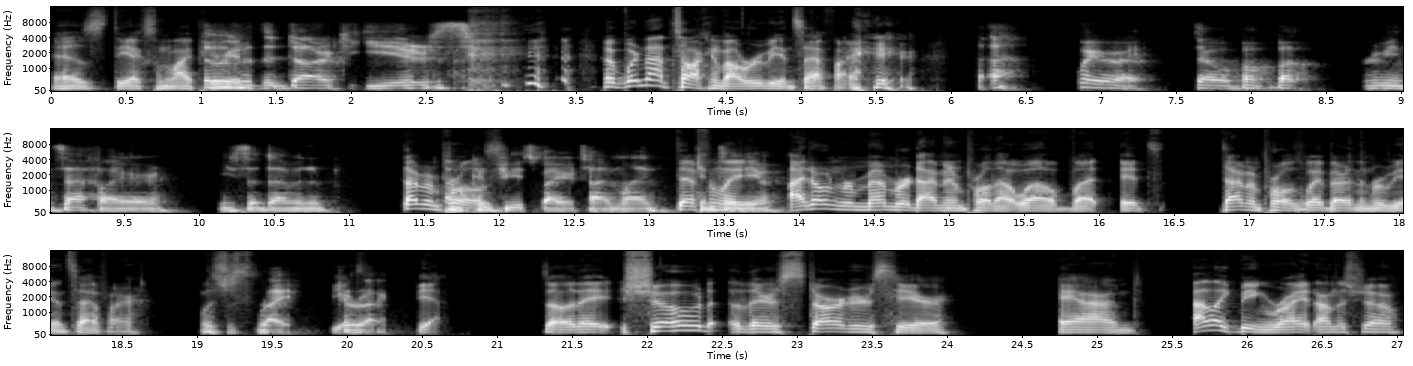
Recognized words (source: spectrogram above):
as the X and Y period. Those were the dark years. We're not talking about Ruby and Sapphire here. wait, wait, wait. So, but but Ruby and Sapphire. You said Diamond and Diamond Pearl I'm confused by your timeline. definitely. Continue. I don't remember Diamond and Pearl that well, but it's Diamond and Pearl is way better than Ruby and Sapphire. Let's just Right. yes. Correct. Yeah. So they showed their starters here, and I like being right on the show.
